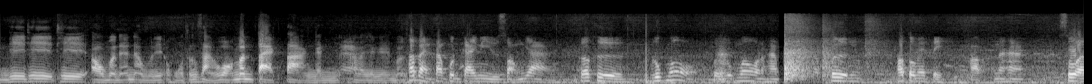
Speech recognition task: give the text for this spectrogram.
นนที่ที่ที่เอามาแนะนำวันนี้โอ้โหทั้งสามเขาบอกมันแตกต่างกันอะไรยังไงบ้างถ้าแบ่งตามกลไกมีอยู่ 2 อย่าง ก็คือลูกโม่ปืนลูกโม่นะครับกับปืนออโตเมติกครับนะฮะส่วน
